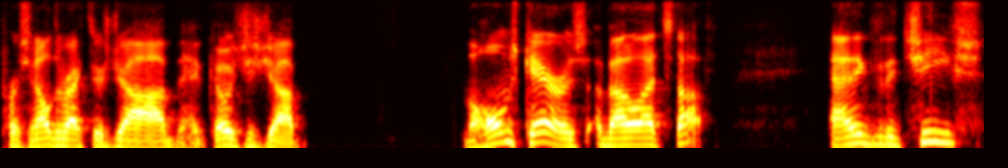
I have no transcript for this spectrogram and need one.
personnel director's job, the head coach's job. Mahomes cares about all that stuff. And I think for the Chiefs,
